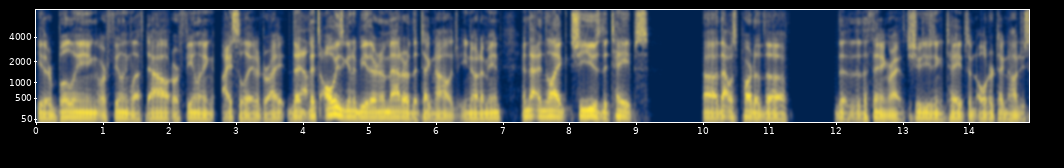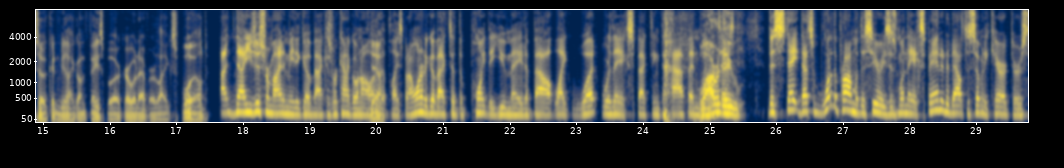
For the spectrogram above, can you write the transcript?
either bullying or feeling left out or feeling isolated, right? That Yeah. that's always going to be there no matter the technology. You know what I mean? And that and like she used the tapes. Uh, that was part of the, the the the thing, right? She was using tapes and older technology, so it couldn't be like on Facebook or whatever, like spoiled. uh, now you just reminded me to go back because we're kind of going all Yeah. over the place but i wanted to go back to the point that you made about like what were they expecting to happen Why the were they? the state that's one of the problem with the series is when they expanded it out to so many characters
